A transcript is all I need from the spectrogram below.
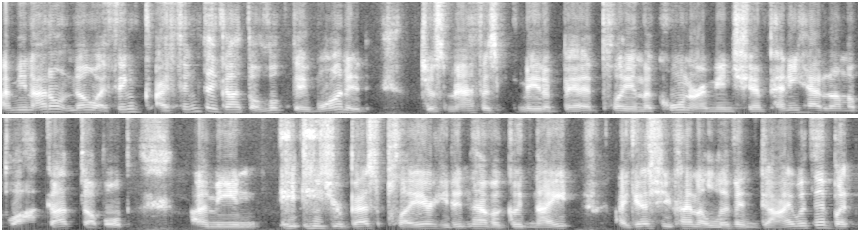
I mean, I don't know. I think I think they got the look they wanted. Just Mathis made a bad play in the corner. I mean, Champagnie had it on the block, got doubled. I mean, he, he's your best player. He didn't have a good night. I guess you kind of live and die with it. But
